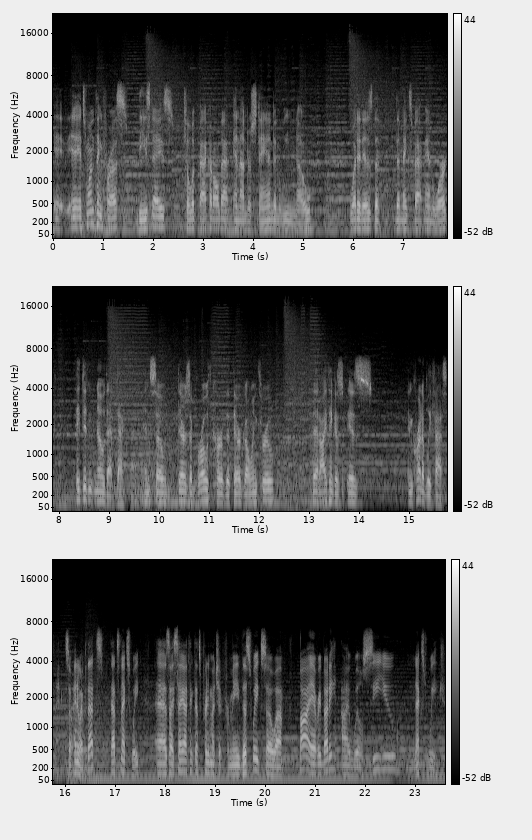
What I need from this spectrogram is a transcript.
it, it's one thing for us these days to look back at all that and understand, and we know what it is that, that makes Batman work. They didn't know that back then. And so there's a growth curve that they're going through that I think is is incredibly fascinating. So anyway, but that's that's next week. As I say, I think that's pretty much it for me this week. So uh, bye everybody. I will see you next week.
